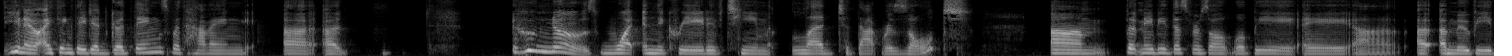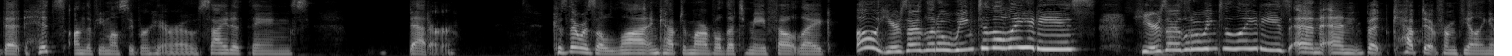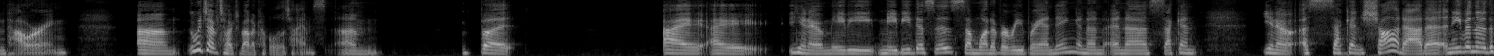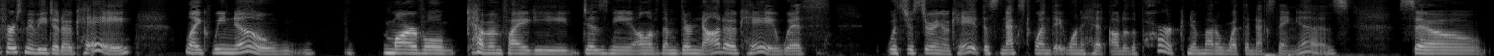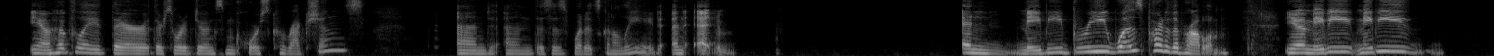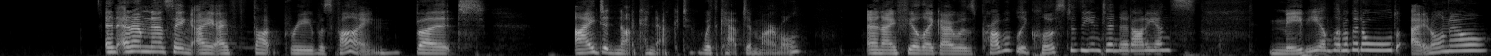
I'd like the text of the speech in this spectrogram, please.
you know, I think they did good things with having a, a who knows what in the creative team led to that result um, but maybe this result will be a, uh, a a movie that hits on the female superhero side of things better. Because there was a lot in Captain Marvel that to me felt like, oh, here's our little wink to the ladies. Here's our little wink to the ladies, and and but kept it from feeling empowering, um, which I've talked about a couple of times. Um, but I I you know maybe maybe this is somewhat of a rebranding and a, and a second you know a second shot at it. And even though the first movie did okay like we know marvel kevin feige disney all of them they're not okay with with just doing okay. This next one they want to hit out of the park no matter what the next thing is. So you know hopefully they're they're sort of doing some course corrections and and this is what it's going to lead. And, and and maybe Brie was part of the problem. You know, maybe maybe and and I'm not saying I I thought Brie was fine, but I did not connect with Captain Marvel. And I feel like I was probably close to the intended audience. Maybe a little bit old, I don't know.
